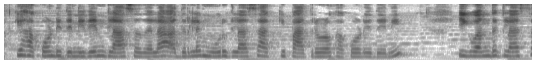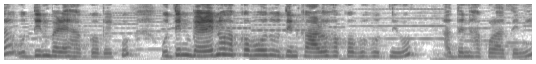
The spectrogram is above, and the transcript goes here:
ಅಕ್ಕಿ ಹಾಕೊಂಡಿದ್ದೀನಿ. ಇದೇನು ಗ್ಲಾಸ್ ಅದಲ್ಲ, ಅದರಲ್ಲೇ ಮೂರು ಗ್ಲಾಸ್ ಅಕ್ಕಿ ಪಾತ್ರೆ ಒಳಗೆ ಹಾಕೊಂಡಿದ್ದೀನಿ. ಈಗ ಒಂದು ಗ್ಲಾಸ್ ಉದ್ದಿನ ಬೇಳೆ ಹಾಕ್ಕೋಬೇಕು. ಉದ್ದಿನ ಬೇಳೆನೂ ಹಾಕ್ಕೋಬೋದು ಉದ್ದಿನ ಕಾಳು ಹಾಕ್ಕೋಬಹುದು ನೀವು. ಅದನ್ನು ಹಾಕೊಳತ್ತೀನಿ.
